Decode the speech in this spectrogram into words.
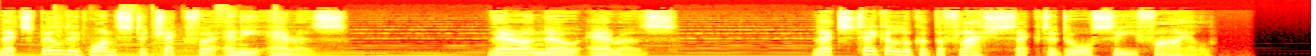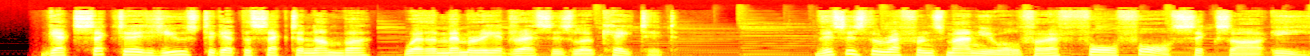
Let's build it once to check for any errors. There are no errors. Let's take a look at the flash sector.c file. Get sector is used to get the sector number, where the memory address is located. This is the reference manual for F446RE.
